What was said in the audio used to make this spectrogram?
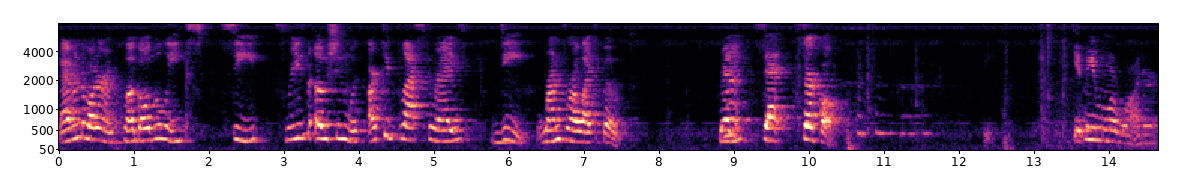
dive underwater and plug all the leaks. C, freeze the ocean with Arctic blast arrays. D, run for a lifeboat. Ready, set, circle. Get me more water.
